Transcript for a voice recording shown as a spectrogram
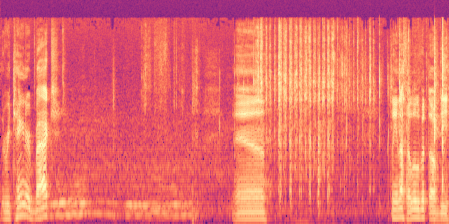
retainer back. And clean up a little bit of the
